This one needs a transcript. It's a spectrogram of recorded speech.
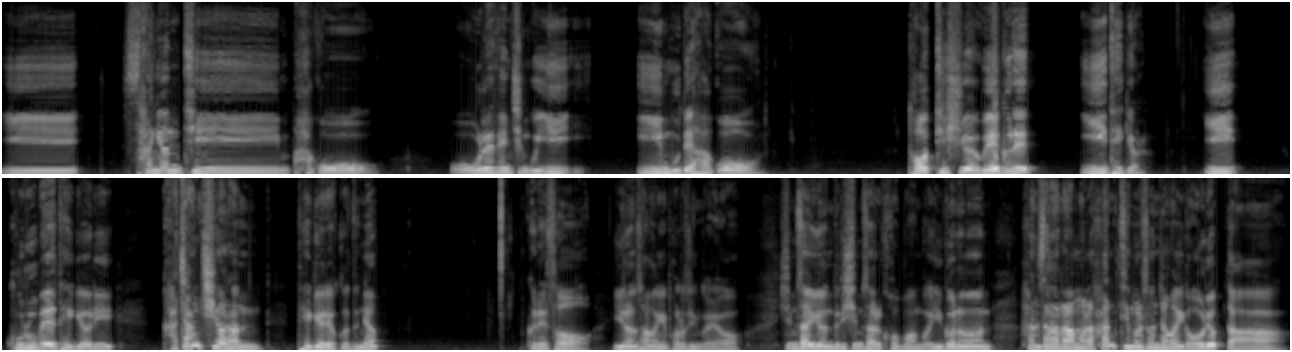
이 상현팀하고 오래된 친구 이, 이 무대하고 더 티슈의 왜 그래 이 대결 이 그룹의 대결이 가장 치열한 대결이었거든요. 그래서 이런 상황이 벌어진 거예요. 심사위원들이 심사를 거부한 거. 이거는 한 사람을 한 팀을 선정하기가 어렵다.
